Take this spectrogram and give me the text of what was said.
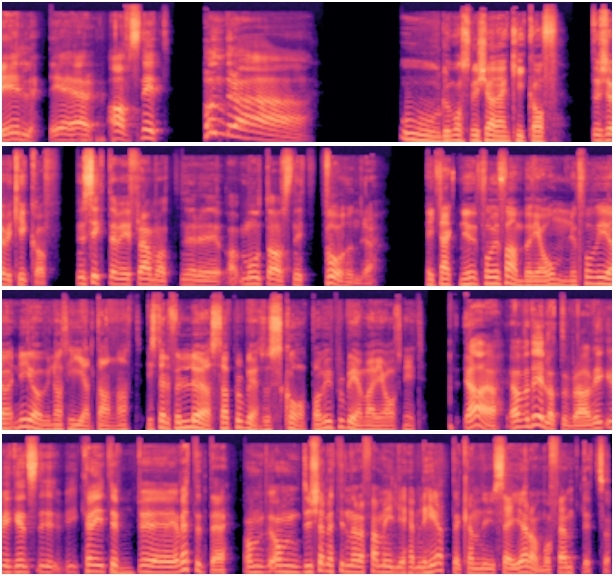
Bill, det är avsnitt 100! Oh, då måste vi köra en kick-off. Då kör vi kickoff. Nu siktar vi framåt nu är det mot avsnitt 200. Exakt, nu får vi fan börja om. Nu, får vi göra, nu gör vi något helt annat. Istället för att lösa problem så skapar vi problem varje avsnitt. Ja, ja, men det låter bra. Vi, vi, kan, vi kan ju typ, Mm. eh, jag vet inte, om, om du känner till några familjehemligheter kan du ju säga dem offentligt så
